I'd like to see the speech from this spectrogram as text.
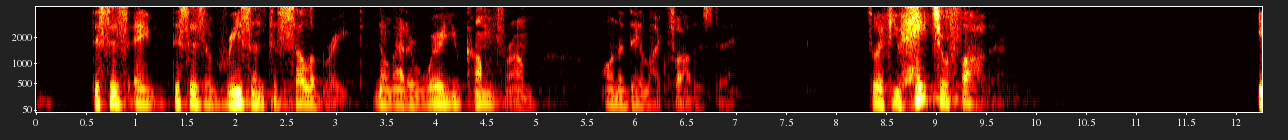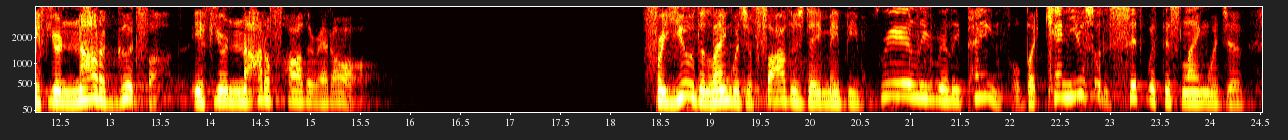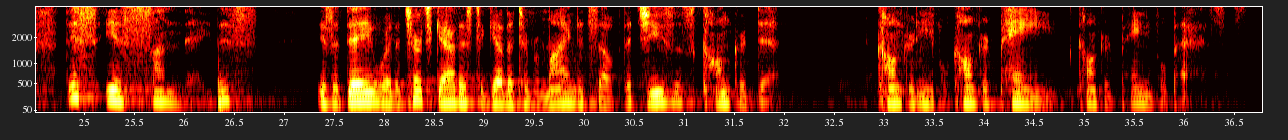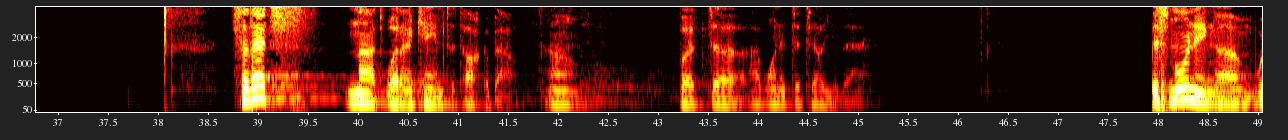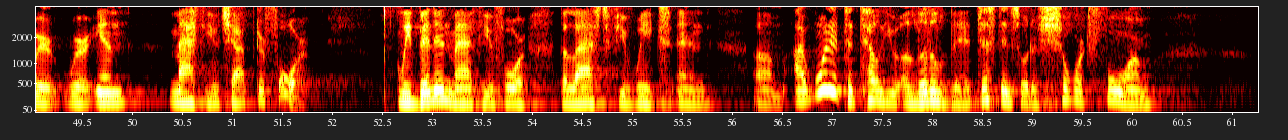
this, is a, this is a reason to celebrate, no matter where you come from, on a day like Father's Day. So if you hate your father, if you're not a good father, if you're not a father at all, for you, the language of Father's Day may be really, really painful, but can you sort of sit with this language of this is Sunday? This is a day where the church gathers together to remind itself that Jesus conquered death, conquered evil, conquered pain, conquered painful pasts. So that's not what I came to talk about, um, but uh, I wanted to tell you that. This morning, um, we're, we're in Matthew chapter 4. We've been in Matthew for the last few weeks, and um, I wanted to tell you a little bit, just in sort of short form,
